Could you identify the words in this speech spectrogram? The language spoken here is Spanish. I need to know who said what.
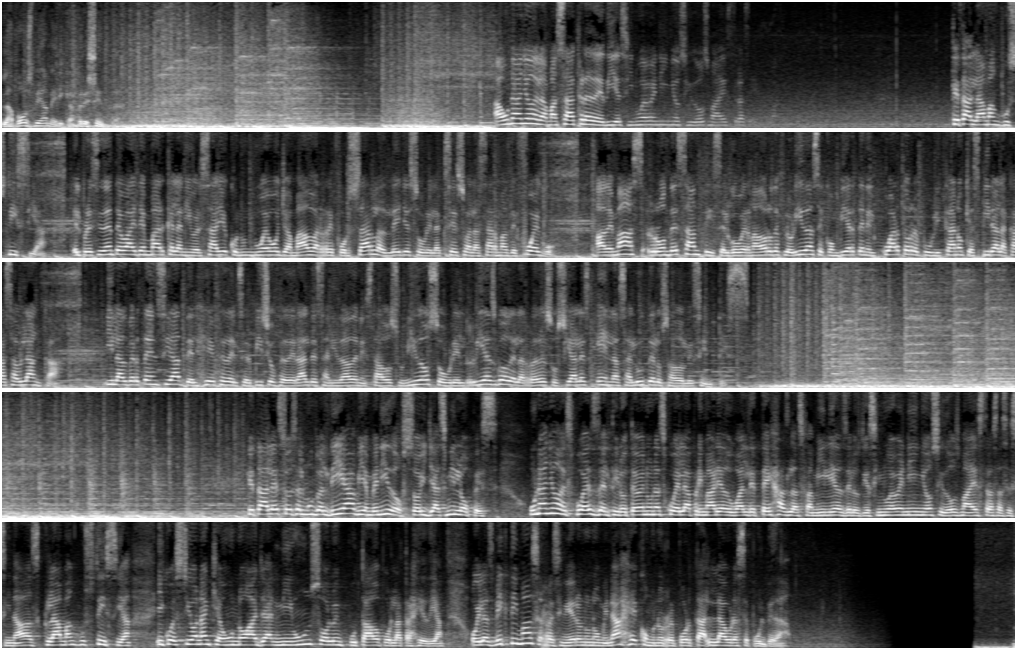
Speaker 1: La voz de América presenta.
Speaker 2: A un año de la masacre de 19 niños y dos maestras. ¿Qué tal? Aman justicia. El presidente Biden marca el aniversario con un nuevo llamado a reforzar las leyes sobre el acceso a las armas de fuego. Además, Ron DeSantis, el gobernador de Florida, se convierte en el cuarto republicano que aspira a la Casa Blanca y la advertencia del jefe del Servicio Federal de Sanidad en Estados Unidos sobre el riesgo de las redes sociales en la salud de los adolescentes. ¿Qué tal? Esto es El Mundo al Día. Bienvenidos. Soy Yasmín López. Un año después del tiroteo en una escuela primaria de Uvalde, Texas, las familias de los 19 niños y dos maestras asesinadas claman justicia y cuestionan que aún no haya ni un solo imputado por la tragedia. Hoy las víctimas recibieron un homenaje, como nos reporta Laura Sepúlveda.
